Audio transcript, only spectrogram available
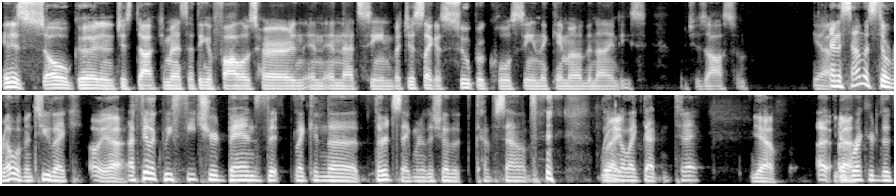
It is so good and it just documents. I think it follows her and in, in, that scene, but just like a super cool scene that came out of the 90s, which is awesome. Yeah. and a sound that's still relevant too. Like oh yeah. I feel like we featured bands that, like in the third segment of the show, that kind of sound, you Right. know, like that today. Yeah. A, Yeah. a record that,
